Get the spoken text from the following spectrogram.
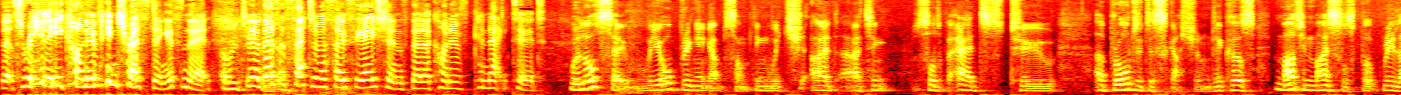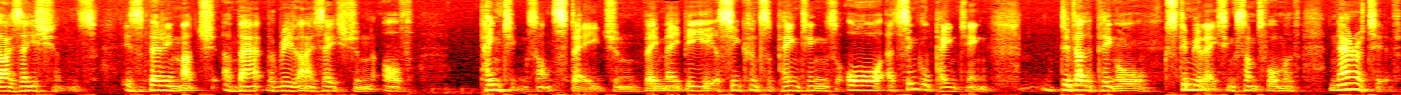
that's really kind of interesting, isn't it? Oh, it you know, there's yeah. a set of associations that are kind of connected. Well, also, you're all bringing up something which I, I think sort of adds to a broader discussion because Martin Meisel's book, Realizations, is very much about the realization of paintings on stage, and they may be a sequence of paintings or a single painting developing or stimulating some form of narrative.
